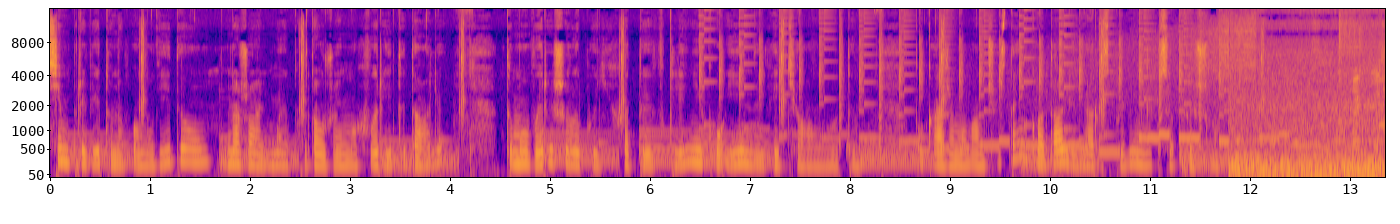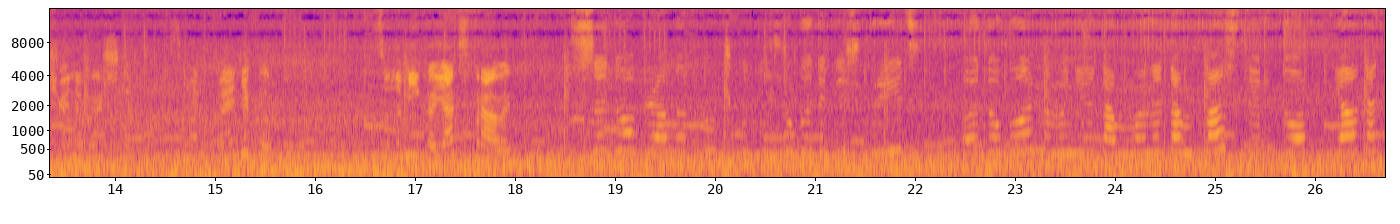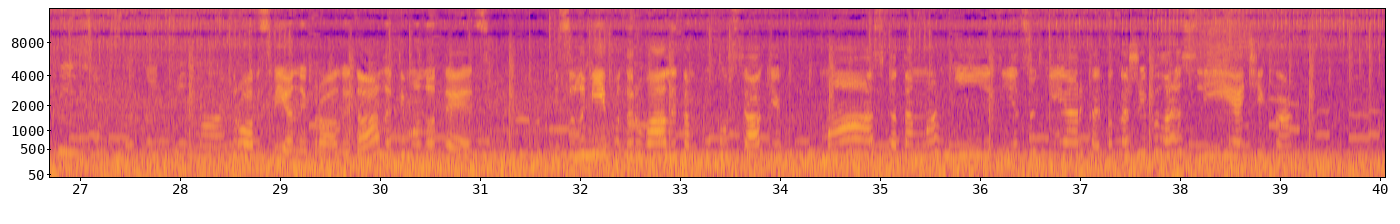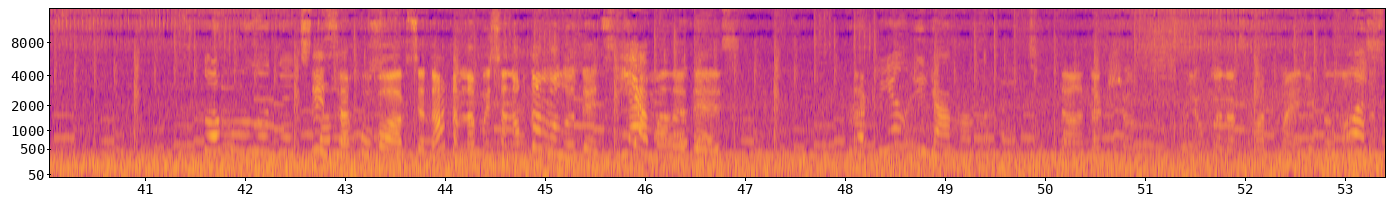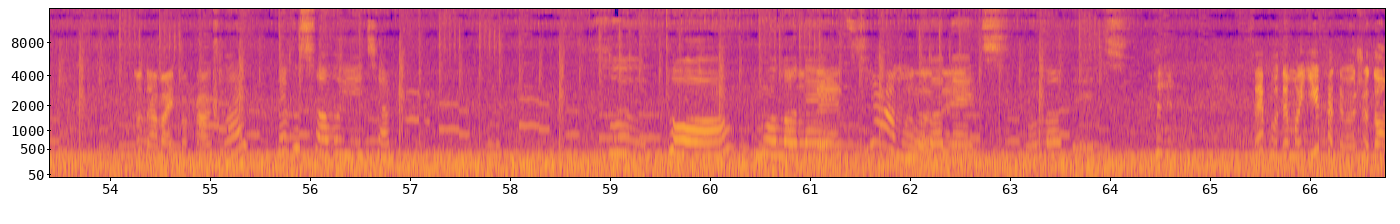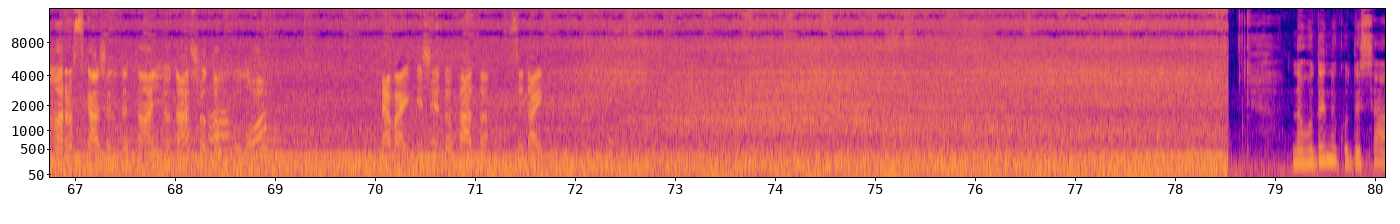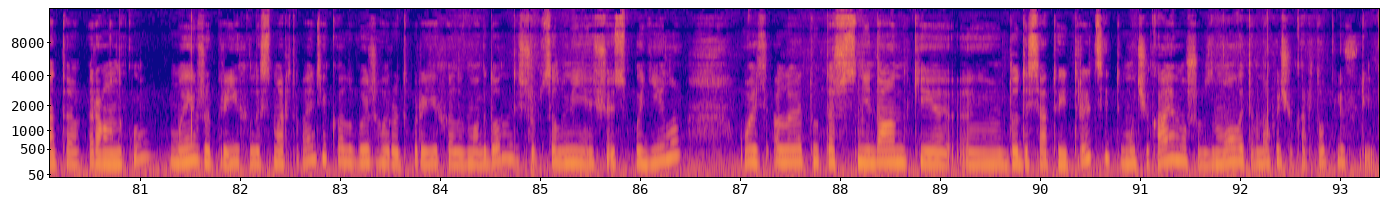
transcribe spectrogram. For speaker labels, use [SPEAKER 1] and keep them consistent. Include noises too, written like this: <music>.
[SPEAKER 1] Всім привіт у новому відео. На жаль, ми продовжуємо хворіти далі, тому вирішили поїхати в клініку і не відтягувати. Покажемо вам частенько, а далі я розповім, як все пройшло.
[SPEAKER 2] Так, ми щойно вийшли з Smart Соломійка, як справи?
[SPEAKER 3] Все добре, але в ручку тут зробив такий шприц, е, то больно мені там, в мене там пластир, то я отак фізикнутий
[SPEAKER 2] Кров з вени брали, да? але ти молодець. І Соломії подарували там купу всяких маска, там магніт, є цукерка, і покажи браслетика.
[SPEAKER 3] Хто молодець?
[SPEAKER 2] Ти заховався, да? там написано, хто молодець? Я молодець.
[SPEAKER 3] Пропіл і я молодець.
[SPEAKER 2] Да, так що улюблена Smart Medical.
[SPEAKER 3] Ось,
[SPEAKER 2] Ну давай показуй.
[SPEAKER 3] давай, не висовується.
[SPEAKER 2] Це будемо їхати, ми вже вдома розкажемо детально, да, що там було. Давай, біжи до тата, сідай. На годиннику 10 ранку ми вже приїхали в Smart Medical, в Вишгород приїхали в Макдональдс, щоб Соломія щось поїла. Ось, але тут теж сніданки е, до 10.30, тому чекаємо, щоб замовити. Вона хоче картоплю фрі.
